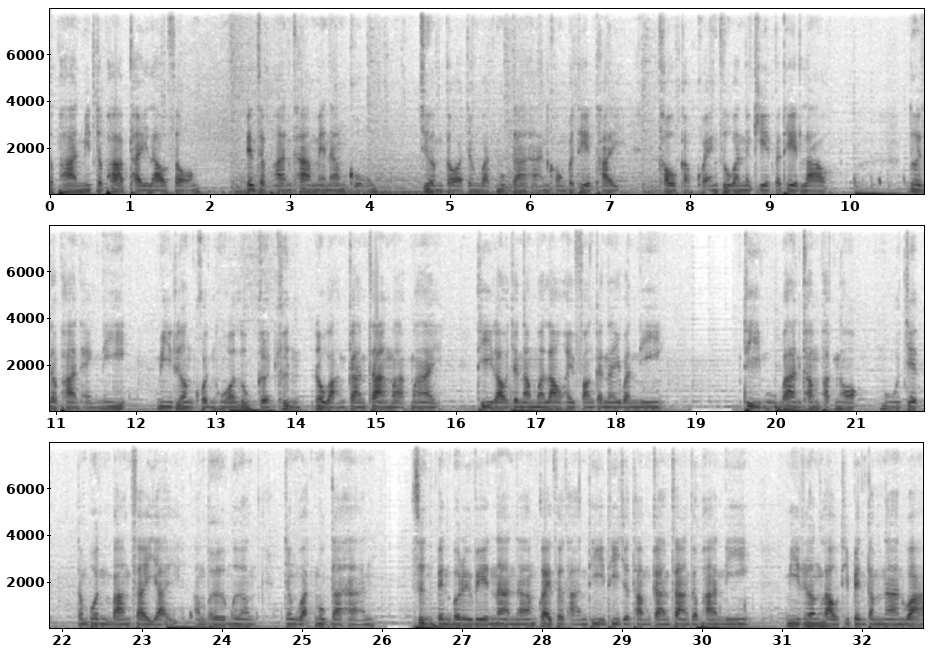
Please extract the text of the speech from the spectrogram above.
สะพานมิตรภาพไทยลาวสองเป็นสะพานข้ามแม่น้ำโขง เชื่อมต่อจังหวัดมุกดาหารของประเทศไทย เข้ากับแขวงสุวรรณเขตประเทศลาว โดยสะพานแห่งนี้มีเรื่องขนหัวลุกเกิดขึ้นระหว่างการสร้างมากมาย ที่เราจะนำมาเล่าให้ฟังกันในวันนี้ ที่หมู่บ้านคำผักนอก หมู่เจ็ดตำบลบางไทรใหญ่อำเภอเมือง จังหวัดมุกดาหาร ซึ่งเป็นบริเวณหน้าน้ำใกล้สถานที่ที่จะทำการสร้างสะพานนี้ มีเรื่องเล่าที่เป็นตำนานว่า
